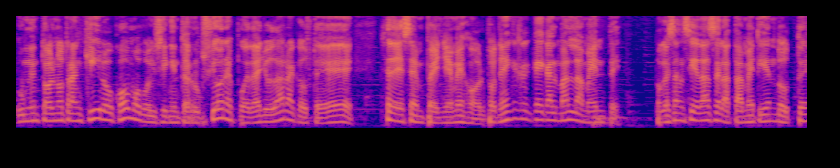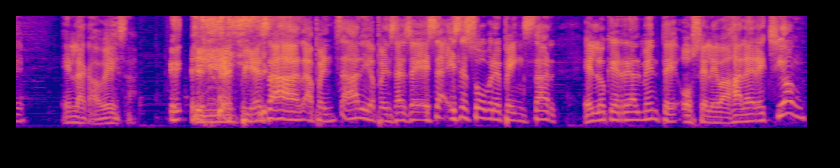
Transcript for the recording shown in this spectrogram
un entorno tranquilo, cómodo y sin interrupciones puede ayudar a que usted se desempeñe mejor. Pero tiene que, que calmar la mente, porque esa ansiedad se la está metiendo usted en la cabeza. Y empieza a, a pensar y a pensar, ese, sobrepensar es lo que realmente o se le baja la erección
